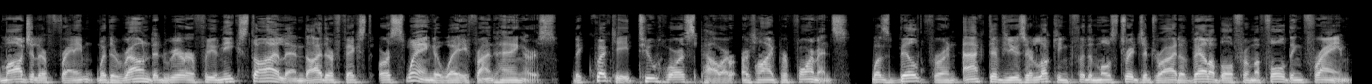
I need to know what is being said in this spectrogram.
modular frame with a rounded rear for unique style and either fixed or swing away front hangers. The Quickie 2 horsepower or high performance, was built for an active user looking for the most rigid ride available from a folding frame.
